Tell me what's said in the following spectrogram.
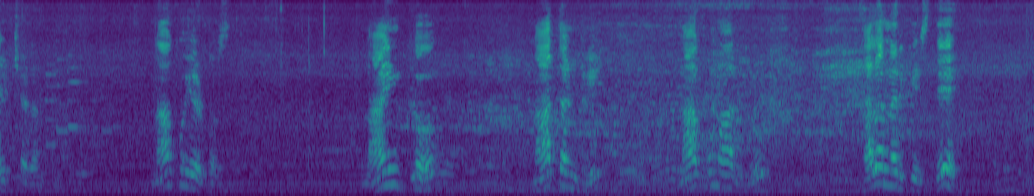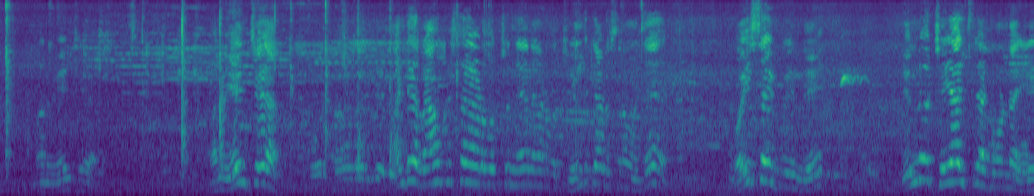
ఏడ్చాడు అనుకున్నాను నాకు ఏడుపు వస్తుంది. నా ఇంట్లో నా తండ్రి నా కుమారుడు తల నరికిస్తే మనం ఏం చేయాలి? మనం ఏం చేయాలి? అంటే రామకృష్ణ ఏడవచ్చు నేను ఏడవచ్చు. ఎందుకు ఏడుస్తున్నాం అంటే వయసు అయిపోయింది ఎన్నో చేయాల్సినటువంటి ఉన్నాయి.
